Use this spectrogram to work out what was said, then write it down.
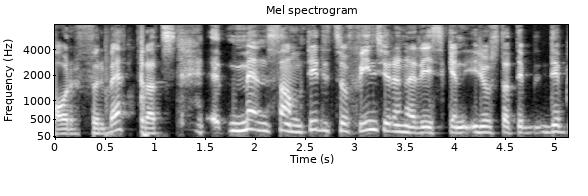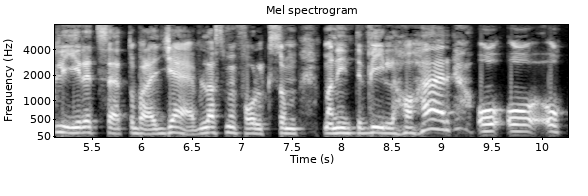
har förbättrats. Men samtidigt så finns ju den här risken just att det, det blir ett sätt att bara jävlas med folk som man inte vill ha här och, och, och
